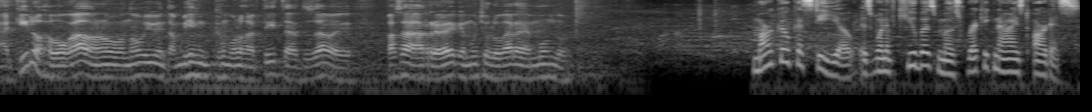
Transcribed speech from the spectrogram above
Aquí los abogados no, no viven tan bien como los artistas, tú sabes. Pasa al revés que en muchos lugares del mundo. Marco Castillo is one of Cuba's most recognized artists.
